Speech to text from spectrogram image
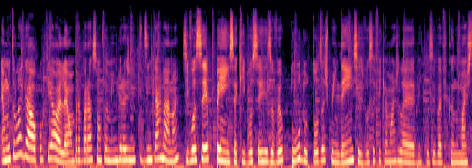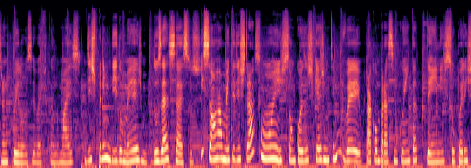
é muito legal, porque olha, é uma preparação também pra gente desencarnar, não é? Se você pensa que você resolveu tudo, todas as pendências, você fica mais leve, você vai ficando mais tranquilo, você vai ficando mais desprendido mesmo dos excessos. E são realmente distrações, são coisas que a gente não veio para comprar 50 tênis Superstar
